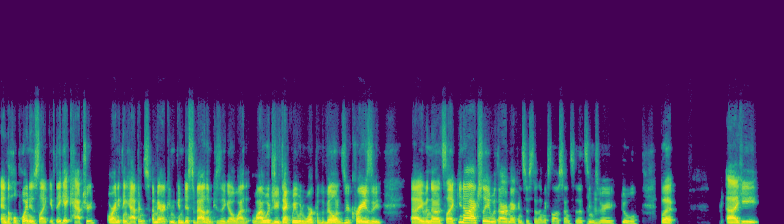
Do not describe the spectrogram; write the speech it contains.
And the whole point is like, if they get captured or anything happens, American can disavow them because they go, why, why would you think we would work with the villains? You're crazy. Uh, even though it's like, you know, actually with our American system, that makes a lot of sense. So that seems Mhm. very doable. But uh, he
